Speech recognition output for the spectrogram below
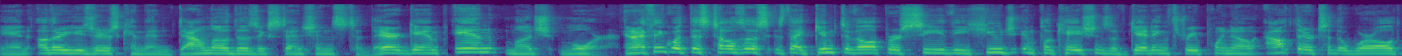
and other users can then download those extensions to their GIMP and much more. And I think what this tells us is that GIMP developers see the huge implications of getting 3.0 out there to the world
